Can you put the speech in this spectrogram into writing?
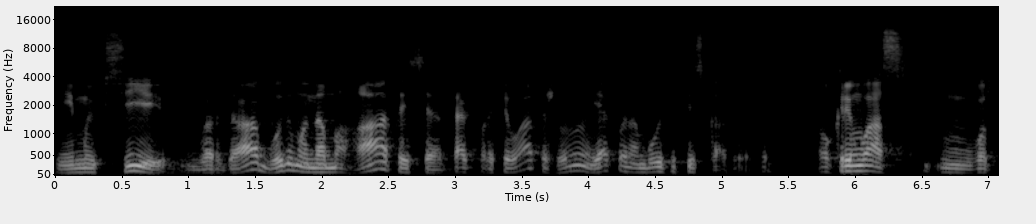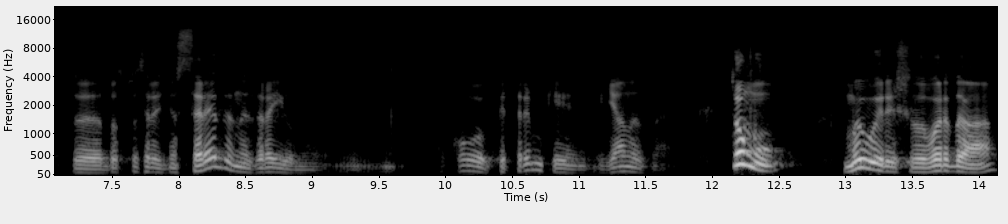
і ми всі в РДА будемо намагатися так працювати, що ну, як ви нам будете підказувати. Окрім вас, от е, безпосередньо зсередини з району, такої підтримки я не знаю. Тому ми вирішили в РДА.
